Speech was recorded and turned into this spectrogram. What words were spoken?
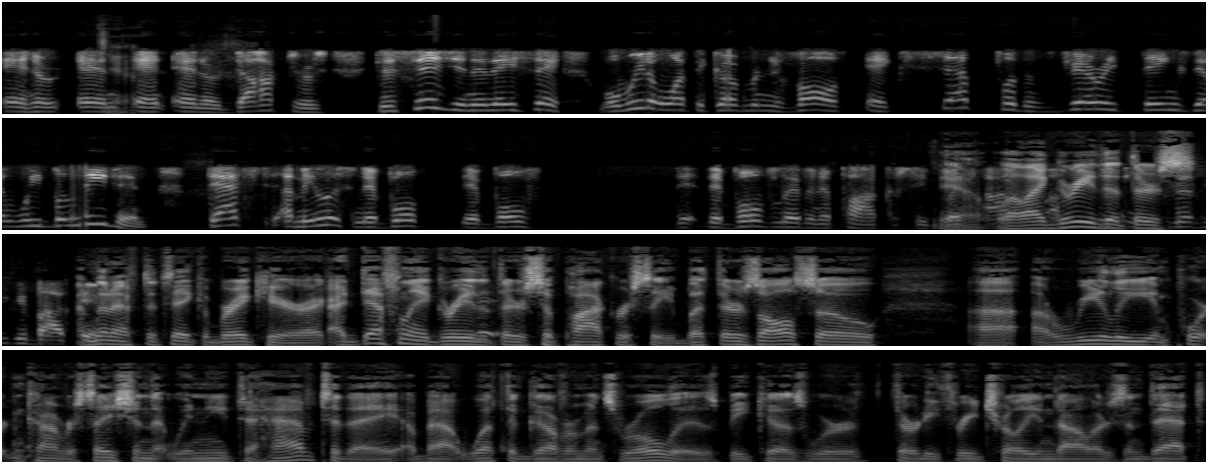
and her and, and, and her doctor's decision, and they say, "Well, we don't want the government involved, except for the very things that we believe in." That's, I mean, listen, they're both they're both they, they both live in hypocrisy. But Yeah, well, I agree I'm that there's. I'm going to have to take a break here. I definitely agree that there's hypocrisy, but there's also uh, a really important conversation that we need to have today about what the government's role is because we're 33 trillion dollars in debt,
